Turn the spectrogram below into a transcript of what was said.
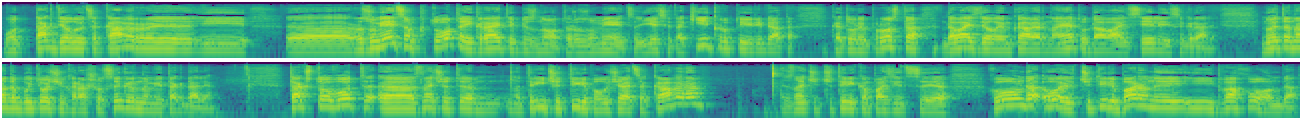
Вот так делаются каверы. И, э, разумеется, кто-то играет и без нот. Разумеется. Есть и такие крутые ребята, которые просто давай сделаем кавер на эту, давай, сели и сыграли. Но это надо быть очень хорошо сыгранными и так далее. Так что вот, э, значит, 3-4 эм, получается кавера, значит, 4 композиции Холланда, ой, 4 Барона и 2 Холланда.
